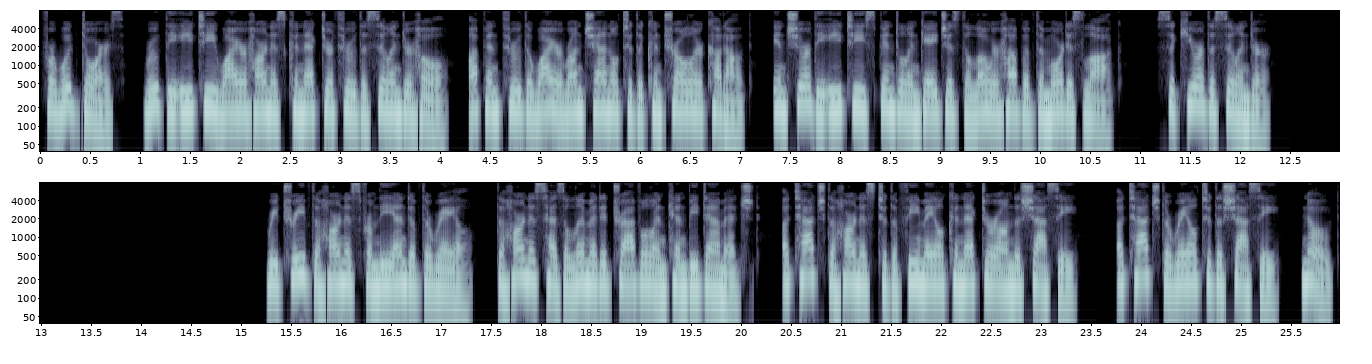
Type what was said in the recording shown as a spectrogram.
For wood doors, route the ET wire harness connector through the cylinder hole, up and through the wire run channel to the controller cutout. Ensure the ET spindle engages the lower hub of the mortise lock. Secure the cylinder. Retrieve the harness from the end of the rail. The harness has a limited travel and can be damaged. Attach the harness to the female connector on the chassis. Attach the rail to the chassis. Note,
